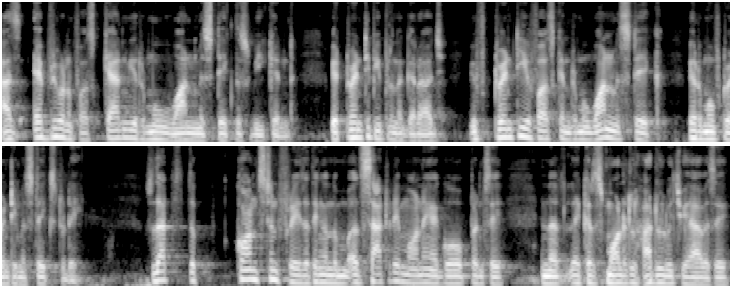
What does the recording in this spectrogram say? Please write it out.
as every one of us, can we remove one mistake this weekend? We have 20 people in the garage. If 20 of us can remove one mistake, we remove 20 mistakes today. So that's the constant phrase. I think on the uh, Saturday morning, I go up and say, in that like a small little huddle which we have, I say,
